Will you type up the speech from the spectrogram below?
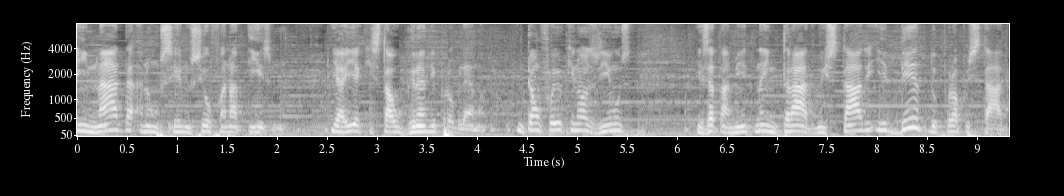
em nada a não ser no seu fanatismo. E aí é que está o grande problema. Então foi o que nós vimos exatamente na entrada do estádio e dentro do próprio estádio.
